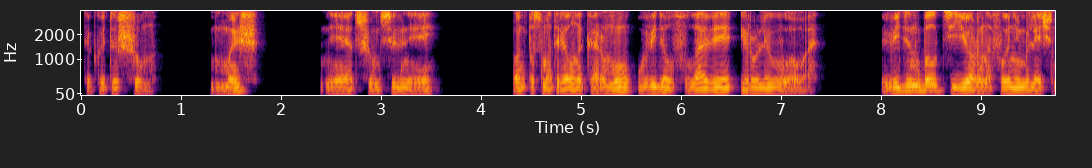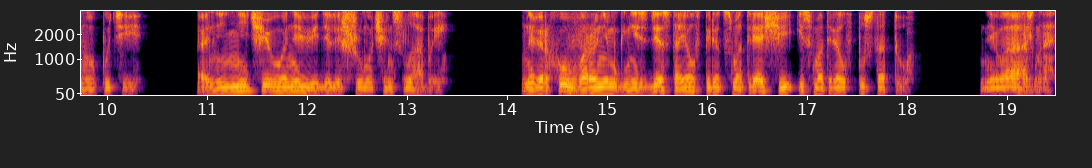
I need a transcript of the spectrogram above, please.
Какой-то шум. Мышь? Нет, шум сильней. Он посмотрел на корму, увидел Флавия и рулевого. Виден был Тьор на фоне Млечного Пути. Они ничего не видели, шум очень слабый. Наверху в вороньем гнезде стоял вперед смотрящий и смотрел в пустоту. Неважно.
